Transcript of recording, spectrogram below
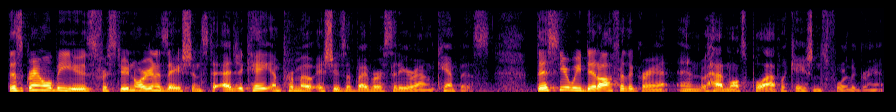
This grant will be used for student organizations to educate and promote issues of diversity around campus. This year we did offer the grant and had multiple applications for the grant.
